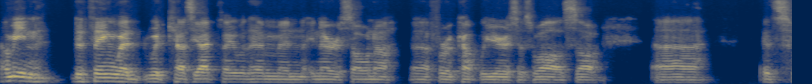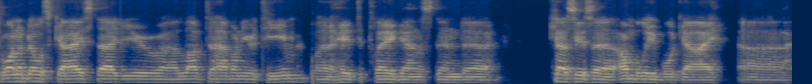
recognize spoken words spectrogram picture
I mean, the thing with with Cassie, I played with him in in Arizona uh, for a couple years as well. So uh, it's one of those guys that you uh, love to have on your team, but I hate to play against. And uh, Cassie is an unbelievable guy. Uh,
